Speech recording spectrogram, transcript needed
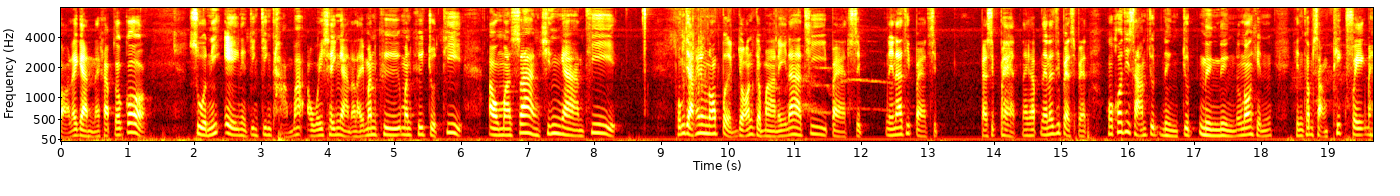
ต่อแล้วกันนะครับ แล้วก็ส่วนนี้เองเนี่ยจริง ๆ ถามว่าเอาไว้ใช้งานอะไร มันคือมันคือจุดที่เอามาสร้างชิ้นงานที่ ผมอยากให้น้องๆเปิดย้อนกลับมาในหน้าที่ 80 ในหน้าที่ 80 88 นะครับ ในหน้าที่ 88 หัวข้อที่ 3.1.11 น้องๆ เห็น เห็นคำสั่ง pick fake ไหม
